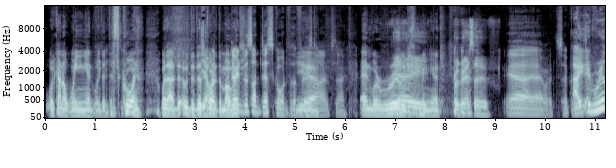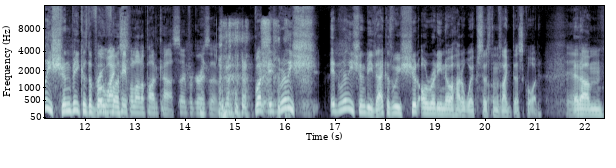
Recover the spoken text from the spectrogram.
we're kind of winging it with the Discord, with our with the Discord we're, at the we're moment, doing this on Discord for the first Yeah. time. So and we're really Yay. just winging it. Progressive. yeah, yeah, we're so. I, it really shouldn't be because the Three both white of us, people on a podcast, so progressive. but it really sh- it really shouldn't be that because we should already know how to work systems like Discord. Yeah. It um,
